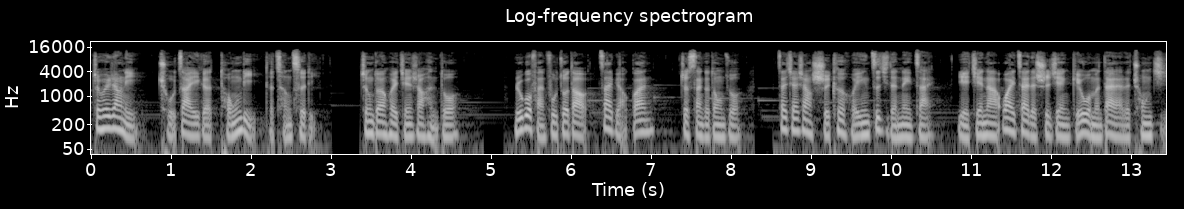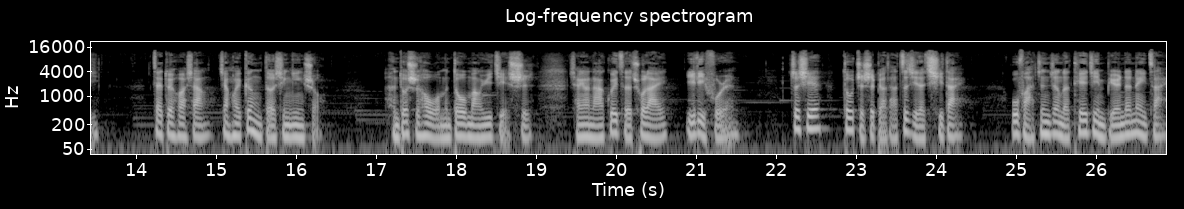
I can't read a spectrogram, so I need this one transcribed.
这会让你处在一个同理的层次里，争端会减少很多。如果反复做到在表观这三个动作，再加上时刻回应自己的内在，也接纳外在的事件给我们带来的冲击，在对话上将会更得心应手。很多时候，我们都忙于解释，想要拿规则出来以理服人，这些都只是表达自己的期待。无法真正的贴近别人的内在，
